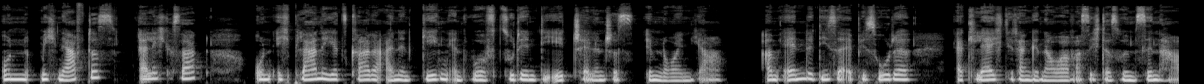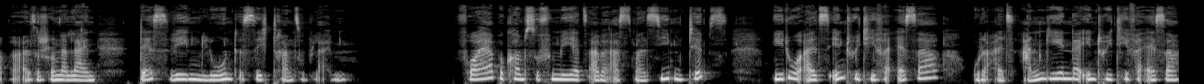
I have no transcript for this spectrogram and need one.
Und mich nervt es, ehrlich gesagt, und ich plane jetzt gerade einen Gegenentwurf zu den Diät-Challenges im neuen Jahr. Am Ende dieser Episode erkläre ich dir dann genauer, was ich da so im Sinn habe. Also schon allein deswegen lohnt es sich dran zu bleiben. Vorher bekommst du von mir jetzt aber erstmal sieben Tipps, wie du als intuitiver Esser oder als angehender intuitiver Esser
